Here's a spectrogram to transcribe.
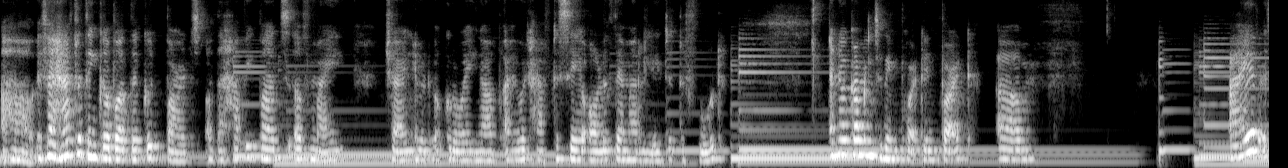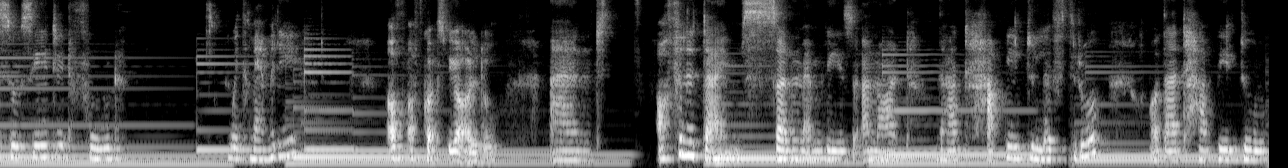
uh, if I have to think about the good parts or the happy parts of my childhood or growing up, I would have to say all of them are related to food. And now coming to the important part, um, I have associated food with memory. Of, of course, we all do. And often at times, certain memories are not that happy to live through or that happy to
